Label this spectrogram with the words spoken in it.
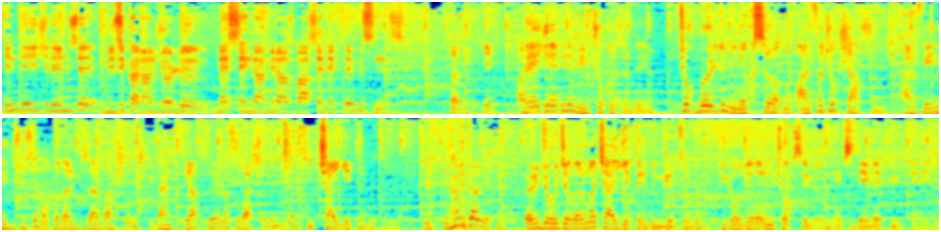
Dinleyicilerimize müzik aranjörlüğü mesleğinden biraz bahsedebilir misiniz? Tabii ki. Araya girebilir miyim? Çok özür dilerim. Çok böldüm yine kusura bakmayın. Alfa çok şanslıymış. Alfa'yı ne düşünsene o kadar güzel başlamış ki. Ben tiyatroya nasıl başladım biliyor musun? Çay getir götürdüm. tabii. Önce hocalarıma çay getirdim götürdüm. Çünkü hocalarımı çok seviyordum. Hepsi devlet büyükleriydi.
